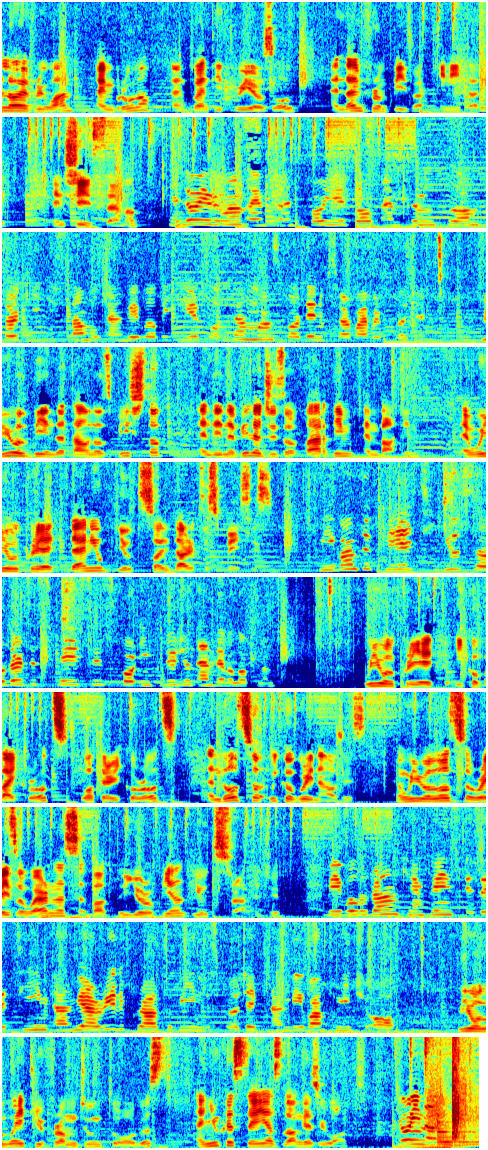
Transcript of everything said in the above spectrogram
Hello everyone, I'm Bruno, I'm 23 years old, and I'm from Pisa, in Italy. And she is Sema. Hello everyone, I'm 24 years old, I'm coming from Turkey, Istanbul, and we will be here for 10 months for the Danube Survivor project. We will be in the town of Svistov and in the villages of Vardim and Batin, and we will create Danube Youth Solidarity Spaces. We want to create youth solidarity spaces for inclusion and development. We will create eco-bike roads, water eco-roads, and also eco-greenhouses. And we will also raise awareness about the European Youth Strategy. We will run campaigns as a team and we are really proud to be in this project and we want to meet you all. We will wait you from June to August and you can stay as long as you want. Join us!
